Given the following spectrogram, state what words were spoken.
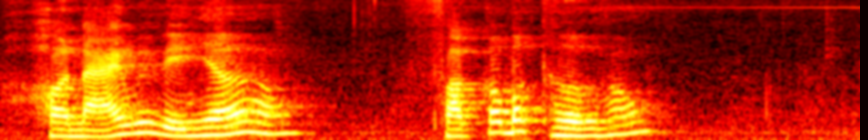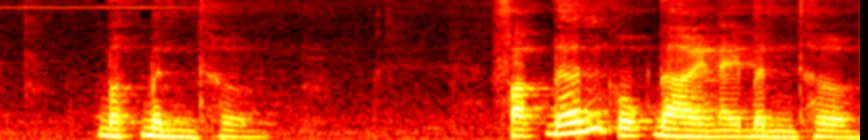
Hồi nãy quý vị nhớ không? Phật có bất thường không? Bậc bình thường. Phật đến cuộc đời này bình thường.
